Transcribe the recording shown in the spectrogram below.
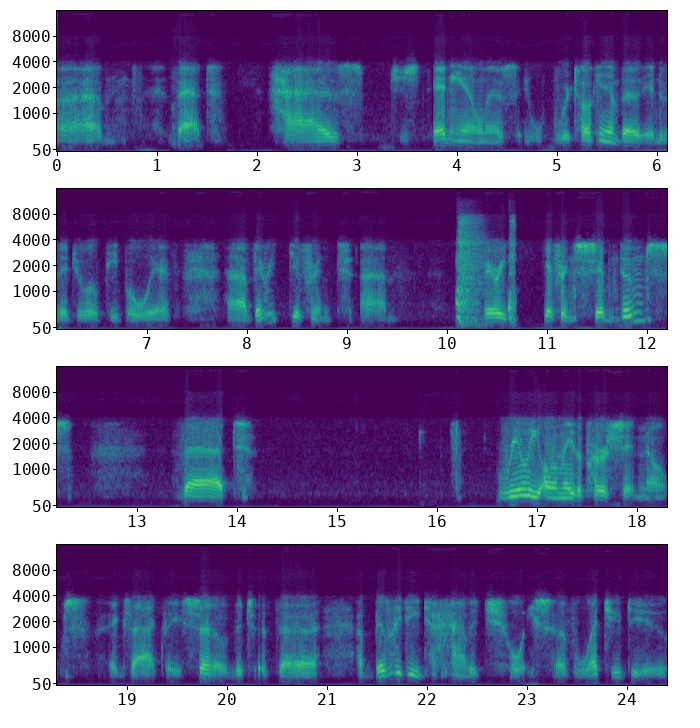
um, that has just any illness. We're talking about individual people with uh, very different, um, very different symptoms that really only the person knows exactly. So the, the ability to have a choice of what you do,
